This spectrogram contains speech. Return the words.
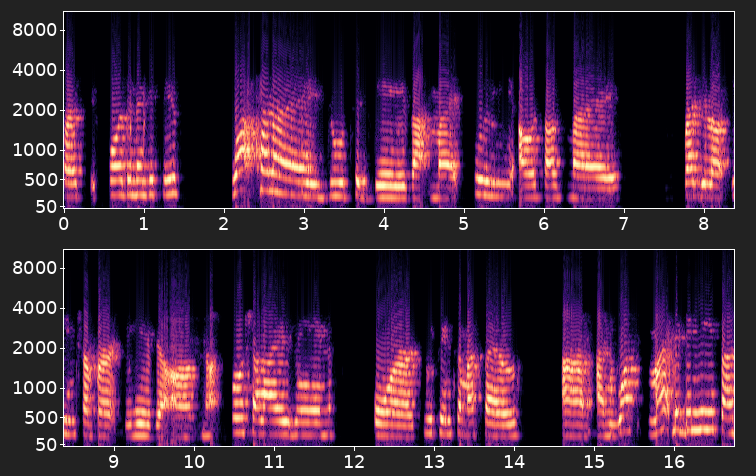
first before the negative. What can I do today that might pull me out of my regular introvert behavior of not socializing or keeping to myself? Um, and what might be beneath us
